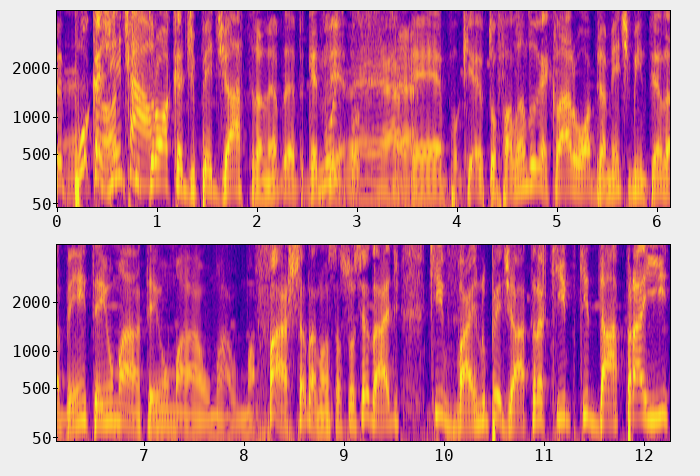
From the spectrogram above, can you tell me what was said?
é pouca gente que troca de pediatra, né? É, Quer dizer, pouco. é. porque eu tô falando, é claro, obviamente, me entenda bem, tem uma, tem uma, uma, uma faixa da nossa sociedade que vai no pediatra que, que dá pra ir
